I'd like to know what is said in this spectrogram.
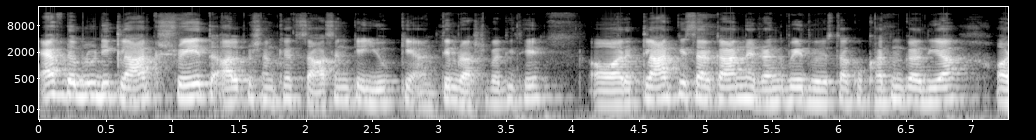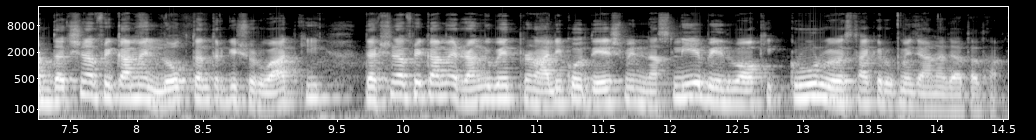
एफ़ डब्ल्यू डी क्लार्क श्वेत अल्पसंख्यक शासन के युग के अंतिम राष्ट्रपति थे और क्लार्क की सरकार ने रंगभेद व्यवस्था को खत्म कर दिया और दक्षिण अफ्रीका में लोकतंत्र की शुरुआत की। दक्षिण अफ्रीका में रंगभेद प्रणाली को देश में नस्लीय भेदभाव की क्रूर व्यवस्था के रूप में जाना जाता था।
